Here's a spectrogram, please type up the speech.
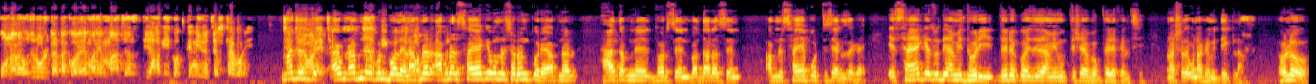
ওনারা হুজুর উল্টাটা করে মানে মাজাজ দিয়ে হাকিকতকে নিতে চেষ্টা করে। যেটা মানে আপ- আপনি এখন বলেন আপনার আপনার ছায়াকে অনুসরণ করে আপনার হাত আপনি ধরছেন বা দাঁড়াচ্ছেন আপনার ছায়া পড়তেছে এক জায়গায়। এই ছায়াকে যদি আমি ধরি ধরে কই যে আমি মুক্তি সাহেবক ধরে ফেলছি ওনার সাথে ওনাকে আমি দেখলাম। হলো?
